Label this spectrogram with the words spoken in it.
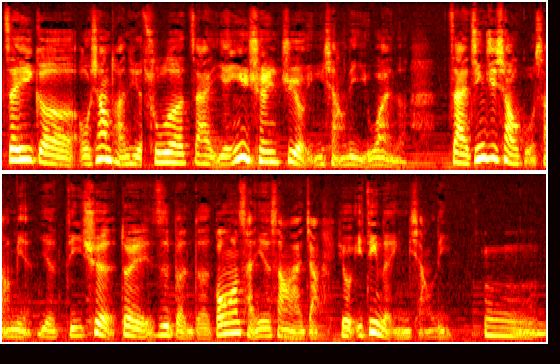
这一个偶像团体出了在演艺圈具有影响力以外呢，在经济效果上面也的确对日本的观光产业上来讲有一定的影响力。嗯。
